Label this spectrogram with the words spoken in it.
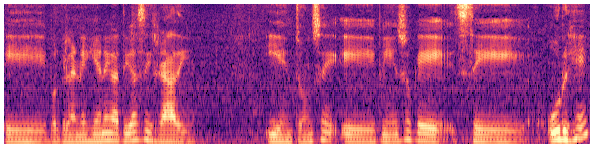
eh, porque la energía negativa se irradia. Y entonces eh, pienso que se urge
